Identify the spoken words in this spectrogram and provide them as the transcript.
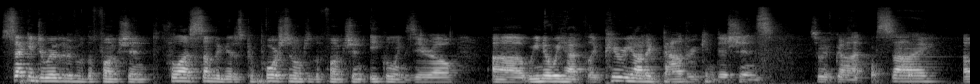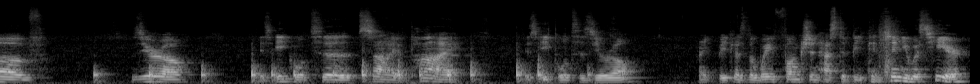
second derivative of the function plus something that is proportional to the function equaling 0. Uh, we know we have like periodic boundary conditions, so we've got psi of 0 is equal to psi of pi is equal to 0. right? Because the wave function has to be continuous here,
